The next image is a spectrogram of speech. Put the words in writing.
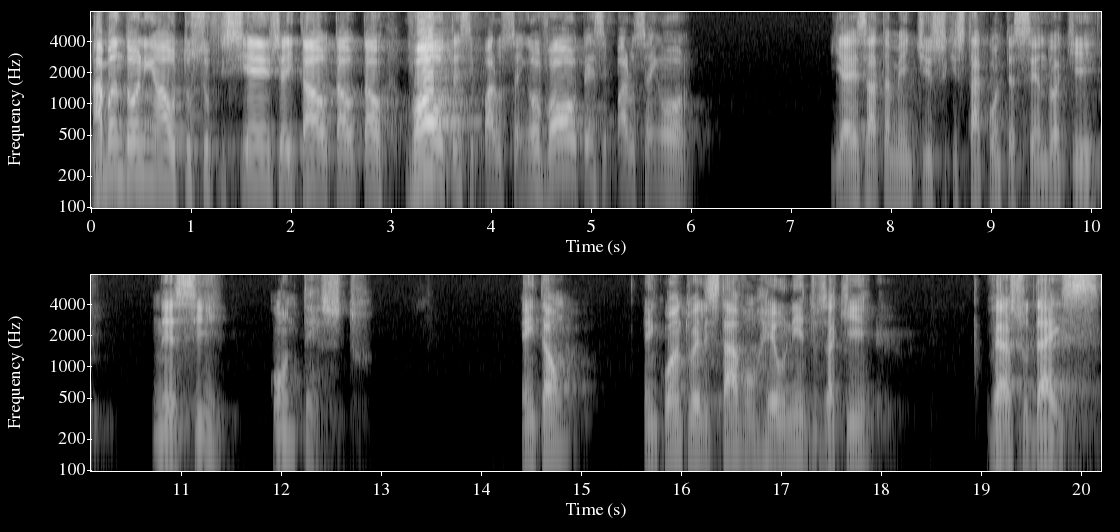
abandonem a autossuficiência e tal, tal, tal, voltem-se para o Senhor, voltem-se para o Senhor. E é exatamente isso que está acontecendo aqui nesse contexto. Então, enquanto eles estavam reunidos aqui, verso 10.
